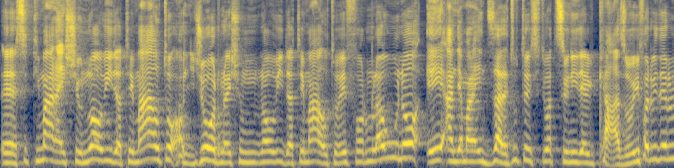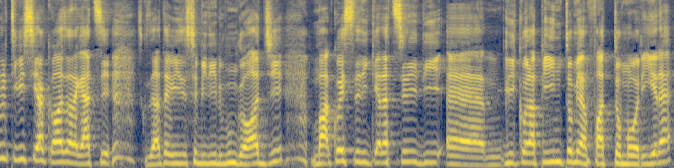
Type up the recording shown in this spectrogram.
eh, settimana esce un nuovo video a tema auto, ogni giorno esce un nuovo video a tema auto e Formula 1 e andiamo a analizzare tutte le situazioni del caso. Vi farò vedere l'ultimissima cosa, ragazzi. Scusatemi se mi dilungo oggi, ma queste dichiarazioni di eh, Nicola Pinto mi hanno fatto morire.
